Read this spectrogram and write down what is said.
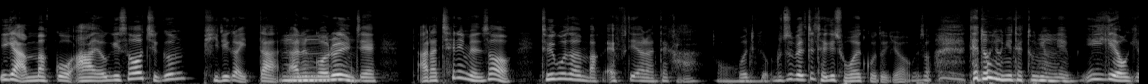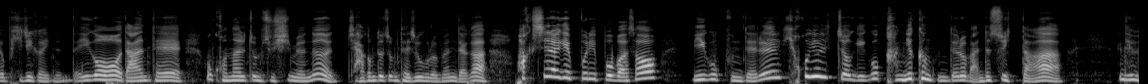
이게 안 맞고 아 여기서 지금 비리가 있다라는 음. 거를 이제 알아채리면서 들고서는 막 FDR한테 가. 어. 뭐 루즈벨트 되게 좋아했거든요. 그래서 대통령님, 대통령님, 이게 여기가 비리가 있는데 이거 나한테 권한을 좀 주시면은 자금도 좀 대주고 그러면 내가 확실하게 뿌리 뽑아서 미국 군대를 효율적이고 강력한 군대로 만들 수 있다. 근데 왜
